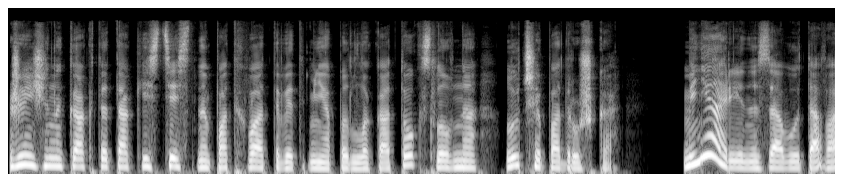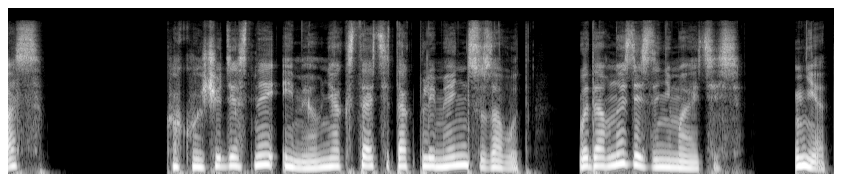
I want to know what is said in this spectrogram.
Женщина как-то так естественно подхватывает меня под локоток, словно лучшая подружка. Меня Арина зовут, а вас?» «Какое чудесное имя. У меня, кстати, так племянницу зовут. Вы давно здесь занимаетесь?» «Нет,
